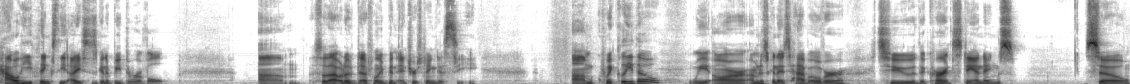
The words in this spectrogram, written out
how he thinks the Ice is going to beat the Revolt. Um, so that would have definitely been interesting to see. Um, quickly though, we are. I'm just going to tab over to the current standings. So,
